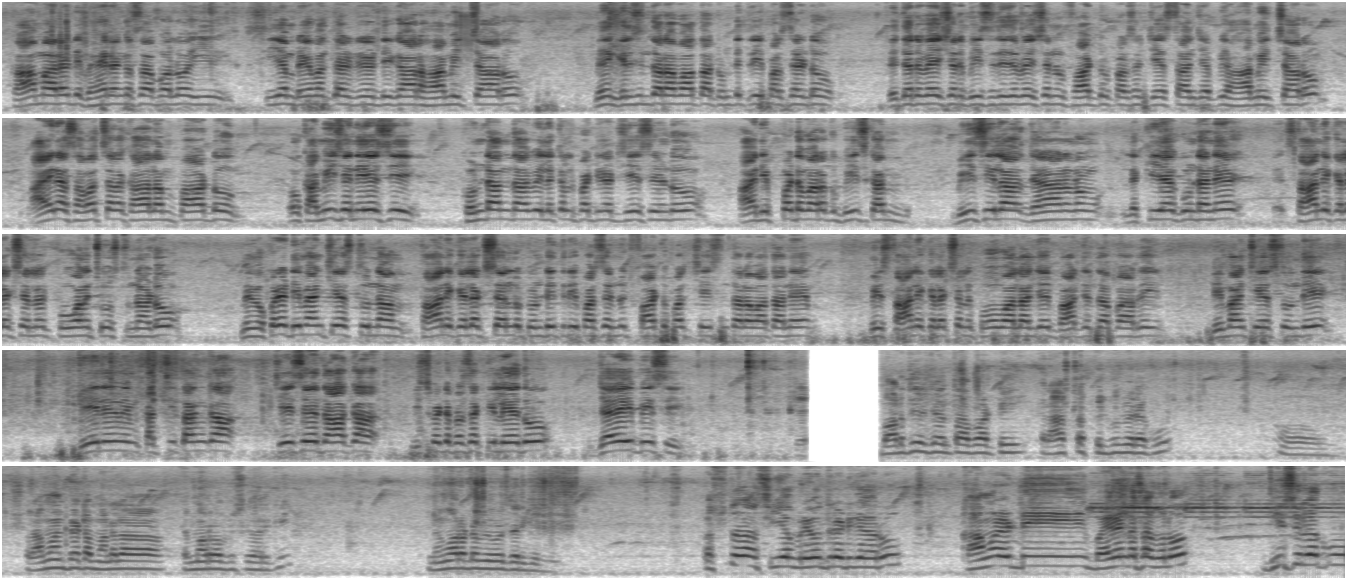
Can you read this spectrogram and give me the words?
కామారెడ్డి బహిరంగ సభలో ఈ సీఎం రేవంత్ రెడ్డి గారు హామీ ఇచ్చారు. మేము గెలిచిన తర్వాత twenty three percent reservation BC reservation forty two percent చేస్తా అని చెప్పి హామీ ఇచ్చారు. ఆయన సంవత్సర కాలం పాటు ఒక కమిషన్ వేసి కొండందావి లెక్కలు పట్టినట్టు చేసిండు. ఆయన ఇప్పటి వరకు బీసీ కమి బీసీల జనాలను లెక్కియకుండానే స్థానిక ఎలక్షన్లకు పోవాలని చూస్తున్నాడు. మేము ఒకటే డిమాండ్ చేస్తున్నాం స్థానిక ఎలక్షన్లు ట్వంటీ త్రీ పర్సెంట్ నుంచి ఫార్టీ పర్సెంట్ చేసిన తర్వాతనే మీరు స్థానిక ఎలక్షన్లకు పోవాలని చెప్పి భారతీయ జనతా పార్టీ డిమాండ్ చేస్తుంది. దీనిని మేము ఖచ్చితంగా చేసేదాకా ఇచ్చిపెట్టే ప్రసక్తి లేదు. జై బీసీ. భారతీయ జనతా పార్టీ రాష్ట్ర పిలుపు మేరకు రామాంపేట మండల ఎంఆర్ ఆఫీస్ గారికి మెమోరాండం ఇవ్వడం జరిగింది. ప్రస్తుత సీఎం రేవంత్ రెడ్డి గారు కామారెడ్డి బహిరంగ సభలో బీసీలకు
